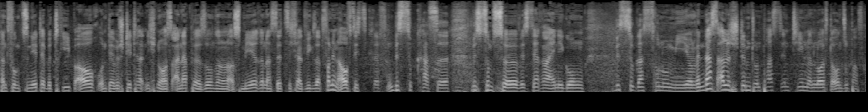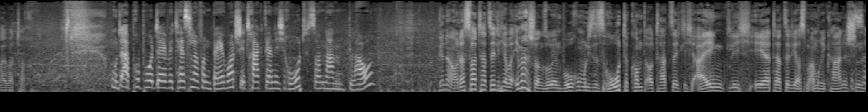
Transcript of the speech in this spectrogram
dann funktioniert der Betrieb auch und der besteht halt nicht nur aus einer Person, sondern aus mehreren. Das setzt sich halt, wie gesagt, von den Aufsichtskräften bis zur Kasse, bis zum Service, der Reinigung, bis zur Gastronomie. Und wenn das alles stimmt und passt im Team, dann läuft auch ein super Freibadtag. Und apropos David Tesla von Baywatch, ihr tragt ja nicht rot, sondern blau. Genau, das war tatsächlich aber immer schon so in Bochum und dieses Rote kommt auch tatsächlich eigentlich eher tatsächlich aus dem Amerikanischen. So.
